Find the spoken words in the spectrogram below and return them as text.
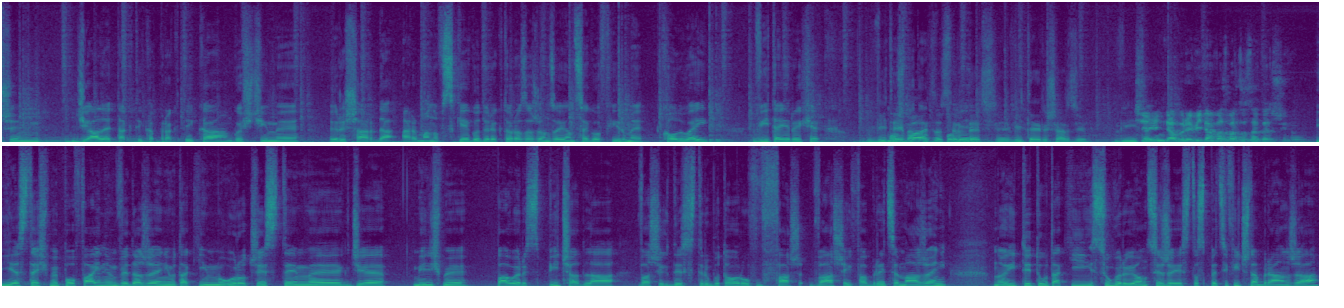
Naszym dziale Taktyka Praktyka gościmy Ryszarda Armanowskiego, dyrektora zarządzającego firmy Colway. Witaj Rysiek. Witaj Można tak bardzo powiedzieć? serdecznie. Witaj Ryszardzie. Witaj. Dzień dobry, witam Was bardzo serdecznie. Jesteśmy po fajnym wydarzeniu, takim uroczystym, e, gdzie mieliśmy power speecha dla waszych dystrybutorów w wasz, waszej fabryce marzeń. No i tytuł taki sugerujący, że jest to specyficzna branża,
